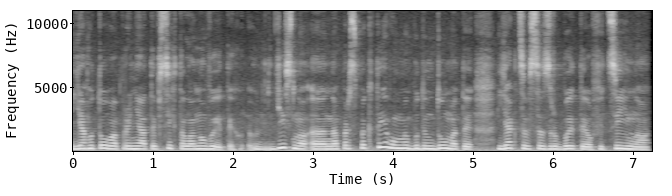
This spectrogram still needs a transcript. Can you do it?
я готова прийняти всіх талановитих. Дійсно, е, на перспективу ми будемо думати, як це все зробити офіційно,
